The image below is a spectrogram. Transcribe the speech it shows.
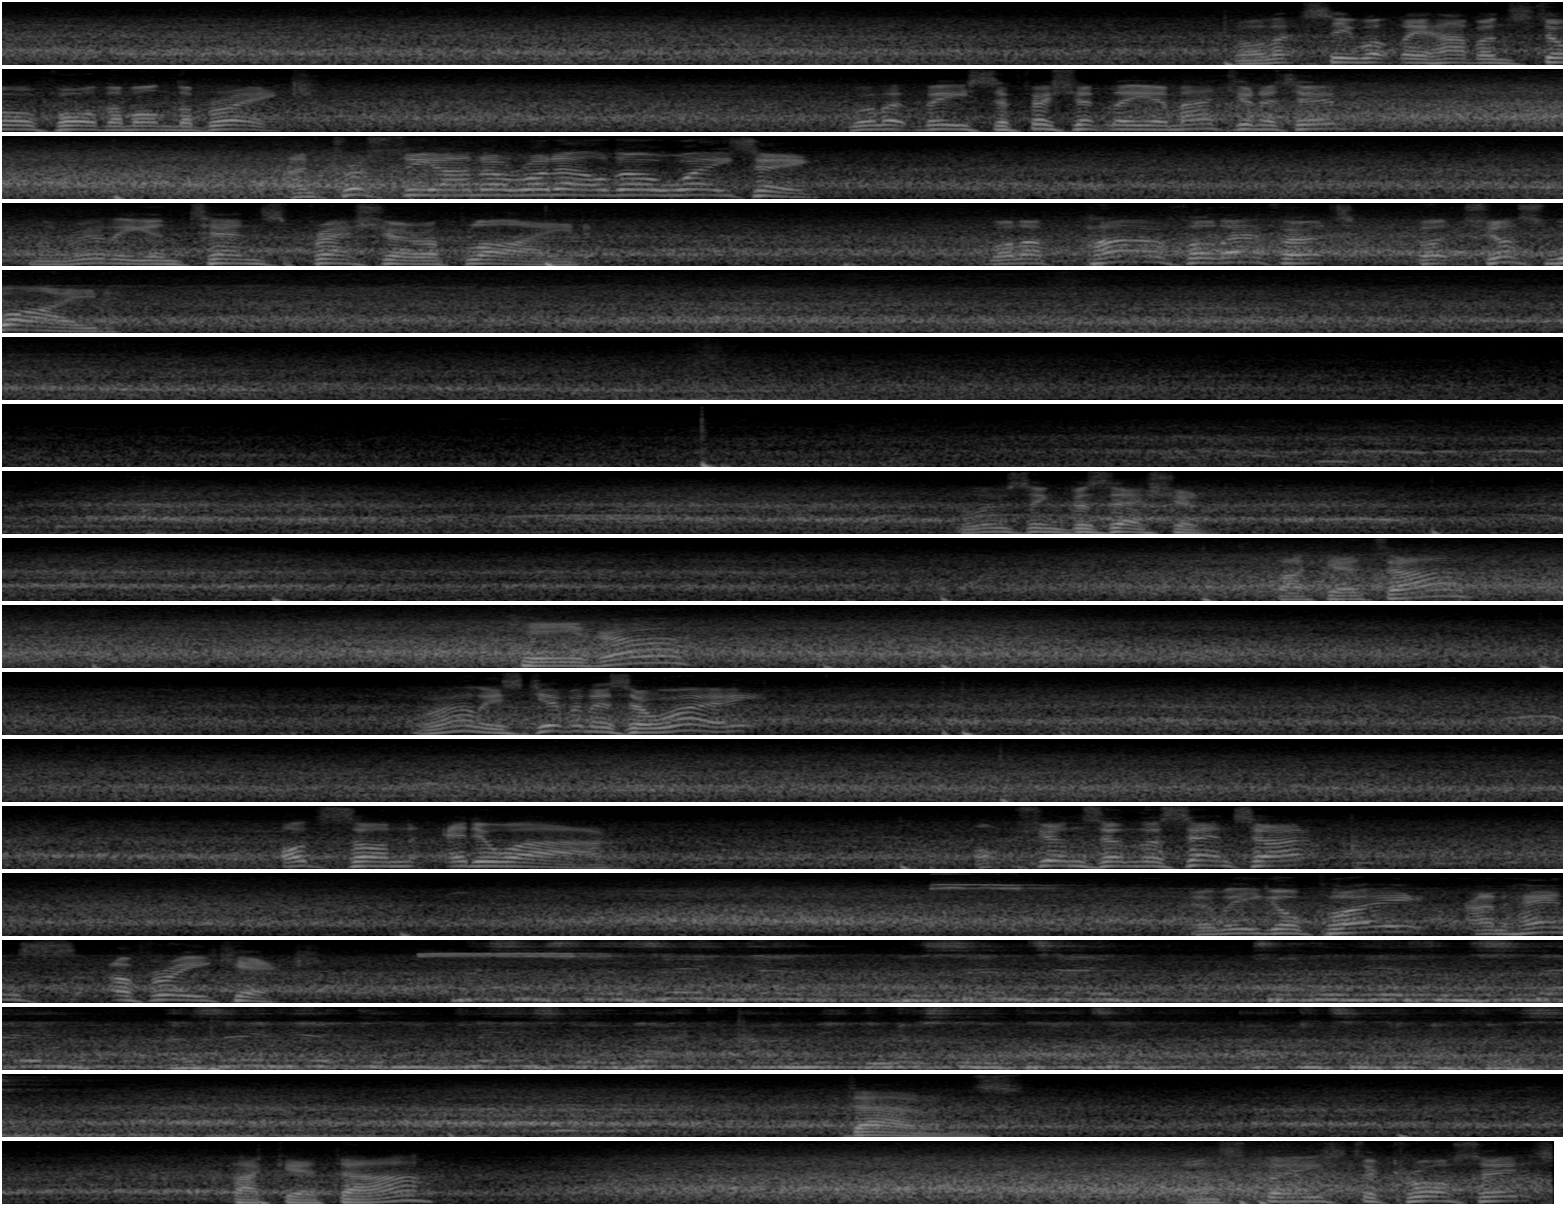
Well, let's see what they have in store for them on the break. Will it be sufficiently imaginative? And Cristiano Ronaldo waiting. And really intense pressure applied. Well, a powerful effort, but just wide. Losing possession. Paqueta. Kehrer. Well, he's given us away. Odsonne Edouard. Options in the centre. Illegal play, and hence a free kick. Vicente, travelling here from Spain. Uh, Xavier, can you please go back and meet the rest of the party at the ticket office? Downs. Paqueta. And space to cross it.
